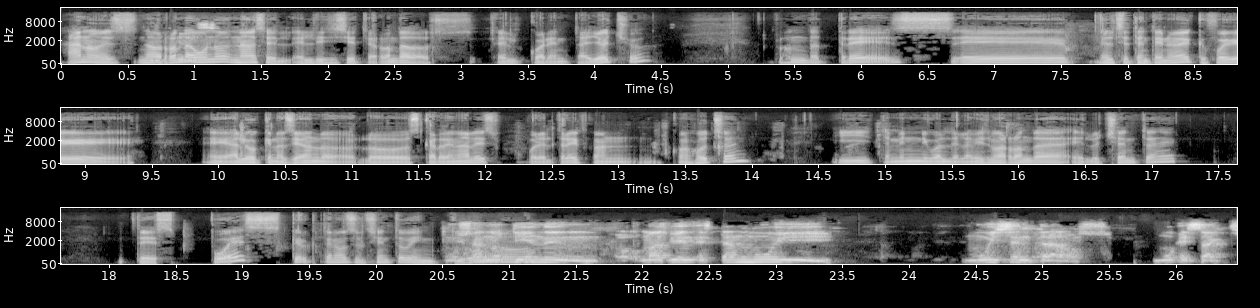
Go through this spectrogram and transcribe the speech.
Ah, no, es. No, ronda 1, nada es el, el 17. Ronda 2, el 48. Ronda 3, eh, el 79, que fue eh, algo que nos dieron lo- los Cardenales por el trade con, con Hudson. Y también igual de la misma ronda, el 80. Después, creo que tenemos el 121. O sea, no tienen, o más bien están muy, muy centrados. Muy- exacto.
